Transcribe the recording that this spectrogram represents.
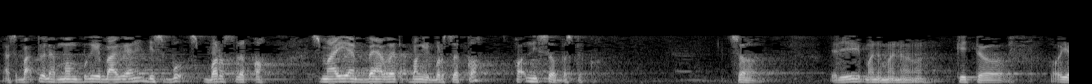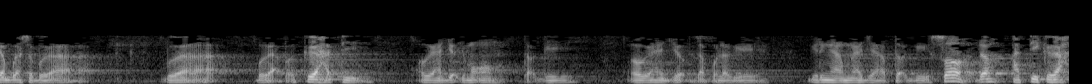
Nah, sebab itulah memberi barang ni disebut bersedekah. Semayang bayar tak panggil bersedekah hak nisa bersedekah. So jadi mana-mana kita oh yang berasa berat berat berat apa ke hati orang ajak jemaah tak pergi. Orang ajak apa lagi dengan mengajar tak pergi. Soh dah hati kerah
